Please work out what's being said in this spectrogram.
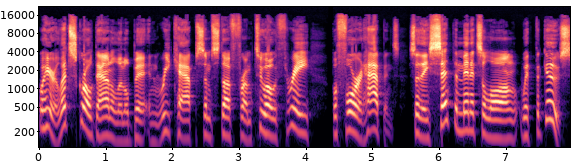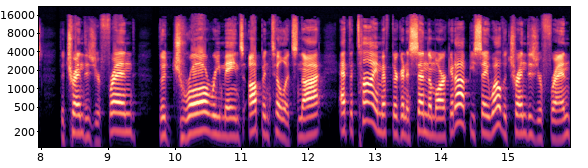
Well, here, let's scroll down a little bit and recap some stuff from 203 before it happens. So they sent the minutes along with the goose. The trend is your friend. The draw remains up until it's not. At the time, if they're going to send the market up, you say, well, the trend is your friend.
